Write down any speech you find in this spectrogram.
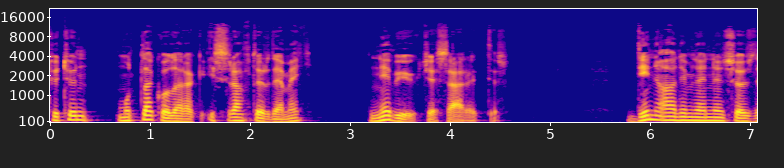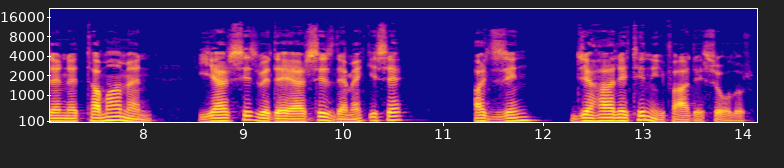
tütün mutlak olarak israftır demek ne büyük cesarettir. Din alimlerinin sözlerine tamamen yersiz ve değersiz demek ise aczin, cehaletin ifadesi olur.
